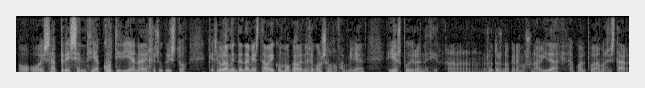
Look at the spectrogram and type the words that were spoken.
o, esa presencia cotidiana de Jesucristo, que seguramente también estaba ahí convocado en ese consejo familiar, ellos pudieron decir, no, no, no, nosotros no queremos una vida en la cual podamos estar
